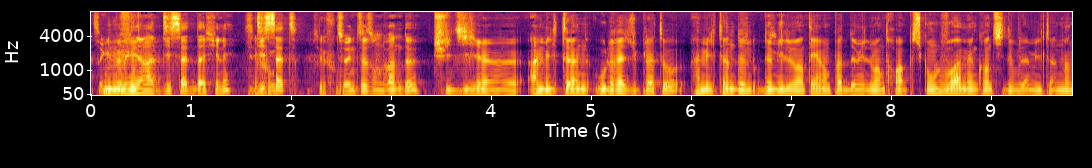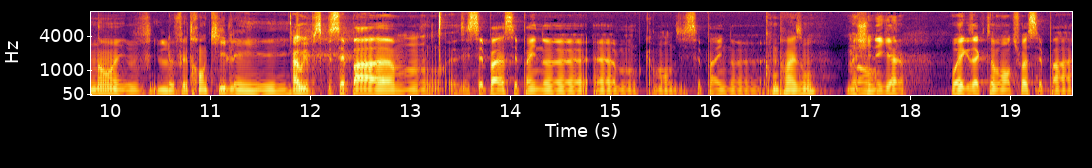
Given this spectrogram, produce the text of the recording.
C'est qu'il peut Mais- finir à 17 d'affilée C'est 17 c'est fou. Sur une saison de 22 tu dis euh, Hamilton ou le reste du plateau, Hamilton de 2021, pas de 2023, parce qu'on le voit même quand il double Hamilton maintenant, et il le fait tranquille et Ah oui, parce que c'est pas, euh, c'est pas, c'est pas une, euh, euh, comment on dit, c'est pas une. euh, comparaison? Machine Non. égale. Ouais, exactement. Tu vois, c'est pas,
